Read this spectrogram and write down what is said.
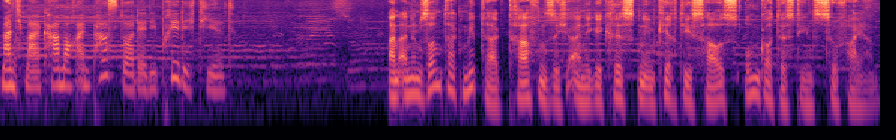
Manchmal kam auch ein Pastor, der die Predigt hielt. An einem Sonntagmittag trafen sich einige Christen in Kirtis Haus, um Gottesdienst zu feiern.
